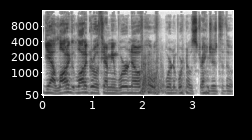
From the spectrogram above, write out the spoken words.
Yeah, a lot of lot of growth here. I mean, we're no we're we're no strangers to the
